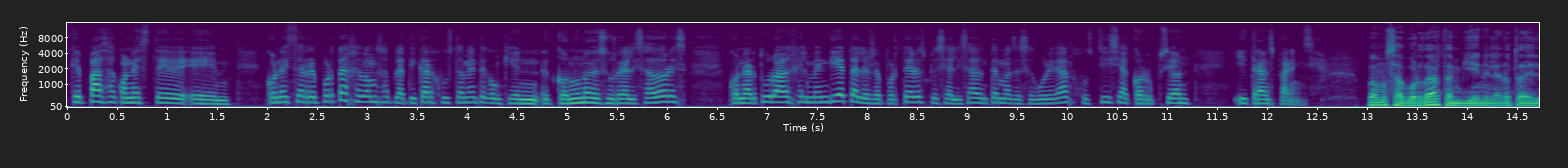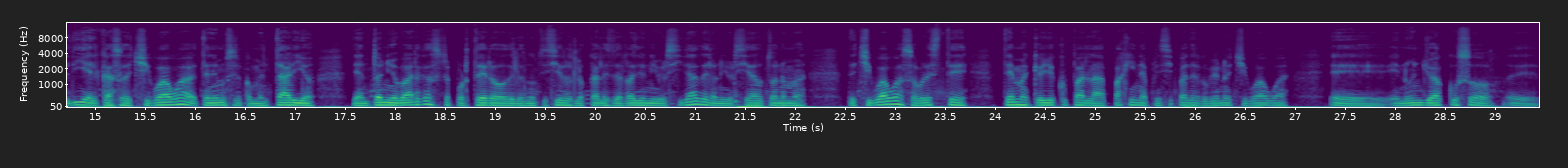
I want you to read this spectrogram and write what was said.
¿Qué pasa con este eh, con este reportaje? Vamos a platicar justamente con quien, con uno de sus realizadores, con Arturo Ángel Mendieta, el reportero especializado en temas de seguridad, justicia, corrupción y transparencia. Vamos a abordar también en la nota del día el caso de Chihuahua. Tenemos el comentario de Antonio Vargas, reportero de los noticieros locales de Radio Universidad, de la Universidad Autónoma de Chihuahua, sobre este tema que hoy ocupa la página principal del gobierno de Chihuahua eh, en un yo acuso eh,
